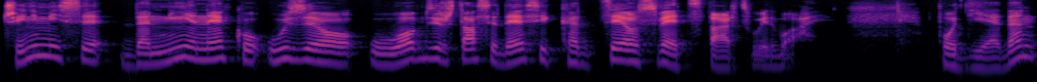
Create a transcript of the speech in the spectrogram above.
čini mi se da nije neko uzeo u obzir šta se desi kad ceo svet starts with why. Pod jedan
